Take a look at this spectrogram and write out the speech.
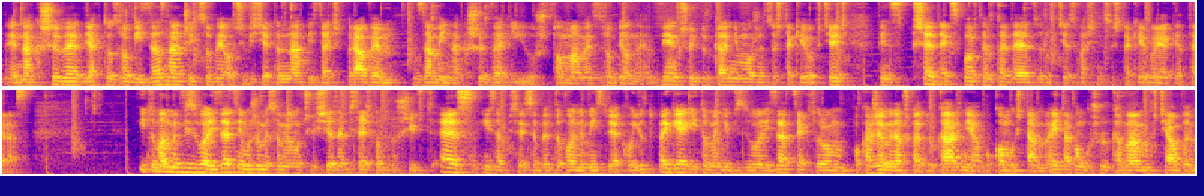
na krzywe. Jak to zrobić? Zaznaczyć sobie oczywiście ten napis, dać prawym, zamień na krzywe i już to mamy zrobione. Większość drukarni może coś takiego chcieć, więc przed eksportem PDF zróbcie właśnie coś takiego jak ja teraz. I tu mamy wizualizację, możemy sobie oczywiście zapisać Ctrl-Shift-S i zapisać sobie w dowolnym miejscu jako JPG i to będzie wizualizacja, którą pokażemy na przykład drukarni albo komuś tam, ej taką koszulkę mam, chciałbym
